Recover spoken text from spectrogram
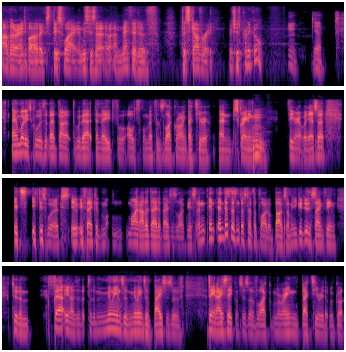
other antibiotics this way. And this is a, a method of discovery, which is pretty cool. Yeah. And what is cool is that they've done it without the need for old school methods like growing bacteria and screening them. Mm. figuring out where. Yeah, so it's if this works, if, they could mine other databases like this, and, and and this doesn't just have to apply to bugs. I mean, you could do the same thing to the you know to the, to the millions of millions of bases of DNA sequences of like marine bacteria that we've got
